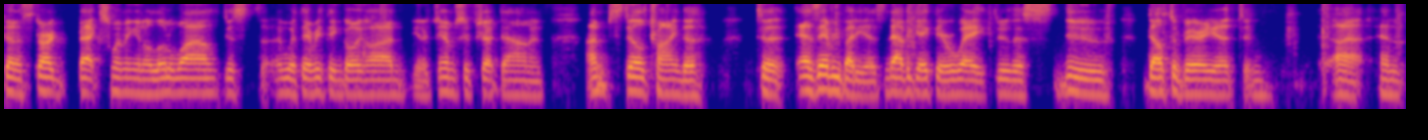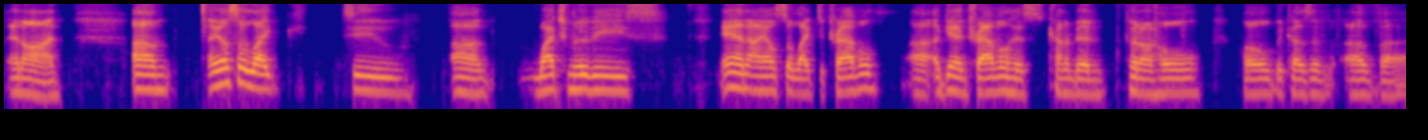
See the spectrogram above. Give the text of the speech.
going to start back swimming in a little while, just with everything going on. You know, gyms have shut down, and I'm still trying to, to as everybody is, navigate their way through this new Delta variant and uh, and and on. Um, I also like to uh, watch movies, and I also like to travel. Uh, again, travel has kind of been put on hold hold because of of uh,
